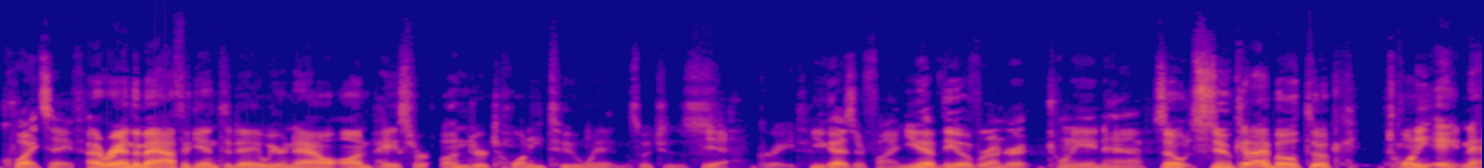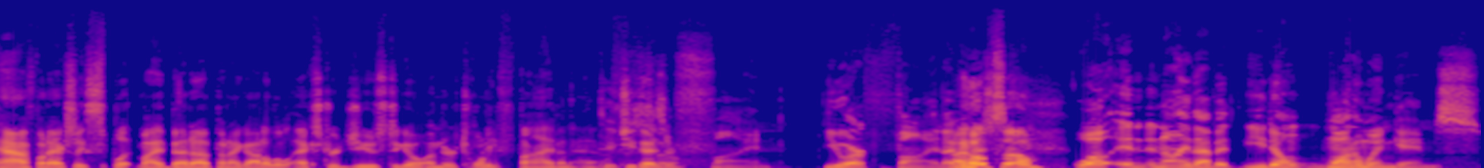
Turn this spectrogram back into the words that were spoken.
quite safe. I ran the math again today. We are now on pace for under 22 wins, which is Yeah. great. You guys are fine. You have the over under at 28 and a half. So Suk and I both took 28 and a half, but I actually split my bet up and I got a little extra juice to go under 25 and a half. Dude, you guys So- are fine. You are fine. I hope so. Well, and, and not only that, but you don't want to win games.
